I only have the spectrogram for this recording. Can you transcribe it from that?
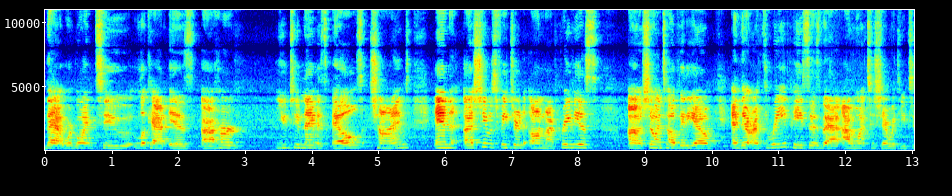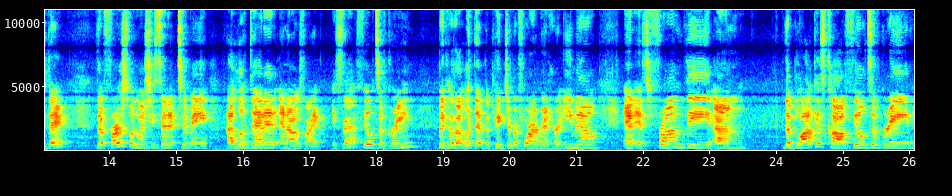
that we're going to look at is uh, her YouTube name is Els Chimes, and uh, she was featured on my previous uh, show and tell video, and there are three pieces that I want to share with you today. The first one, when she sent it to me, I looked at it and I was like, is that Fields of Green? Because I looked at the picture before I read her email. And it's from the, um, the block is called Fields of Green.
